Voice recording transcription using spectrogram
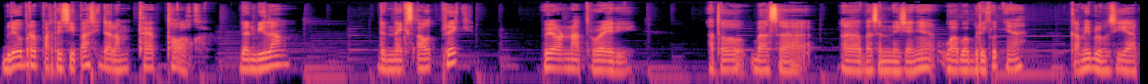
Beliau berpartisipasi dalam TED Talk dan bilang the next outbreak, we are not ready. Atau bahasa uh, bahasa Indonesia-nya wabah berikutnya, kami belum siap.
